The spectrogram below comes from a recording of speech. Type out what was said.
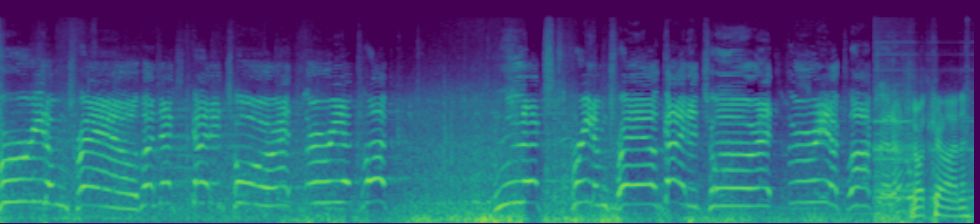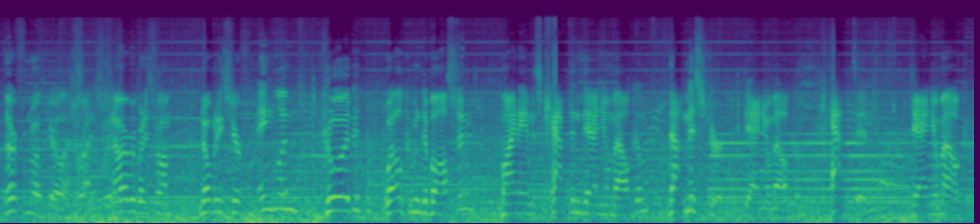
Freedom Trail, the next guided tour at 3 o'clock. Next Freedom Trail guided tour at 3 o'clock. I don't know. North Carolina. They're from North Carolina, right? So we know everybody's from. Nobody's here from England. Good. Welcome to Boston. My name is Captain Daniel Malcolm, not Mr. Daniel Malcolm, Captain Daniel Malcolm.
